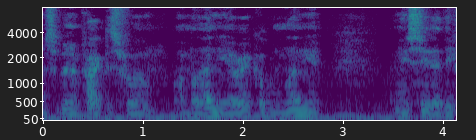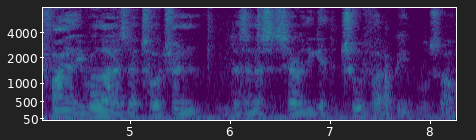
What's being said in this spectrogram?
It's been in practice for a millennia, right? A couple of millennia, and they say that they finally realized that torturing doesn't necessarily get the truth out of people. So.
